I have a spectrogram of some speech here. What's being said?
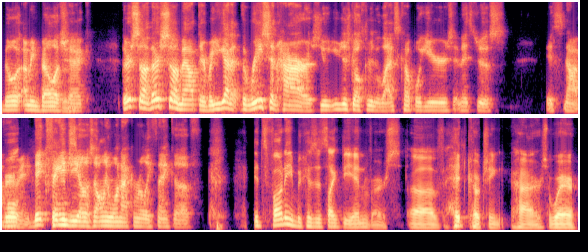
Bill, I mean Belichick. There's some there's some out there, but you got the recent hires. You you just go through the last couple of years, and it's just it's not very Well, many. Vic Fangio is the only one I can really think of. It's funny because it's like the inverse of head coaching hires where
